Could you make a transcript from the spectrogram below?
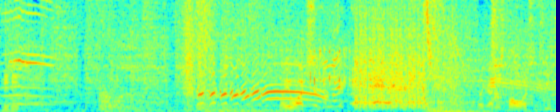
no, you watch it. Like, I just want to watch the TV.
